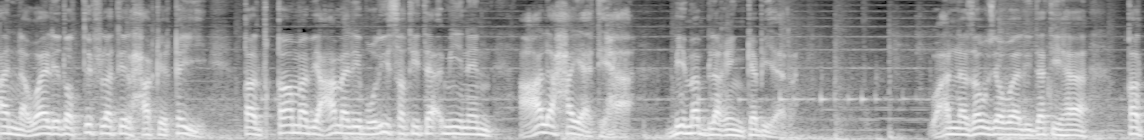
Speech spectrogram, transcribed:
أن والد الطفلة الحقيقي قد قام بعمل بوليصة تأمين على حياتها بمبلغ كبير. وأن زوج والدتها قد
